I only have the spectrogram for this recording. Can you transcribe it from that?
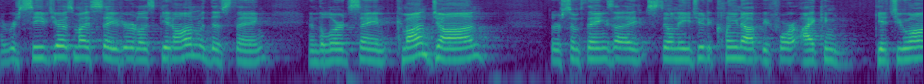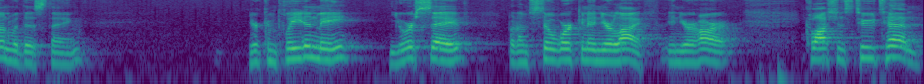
I received you as my Savior. Let's get on with this thing. And the Lord's saying, Come on, John. There's some things I still need you to clean up before I can get you on with this thing. You're complete in me. You're saved but I'm still working in your life, in your heart. Colossians 2:10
